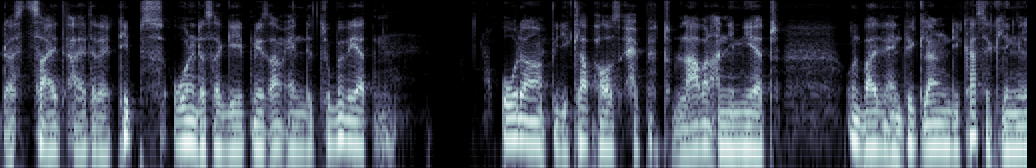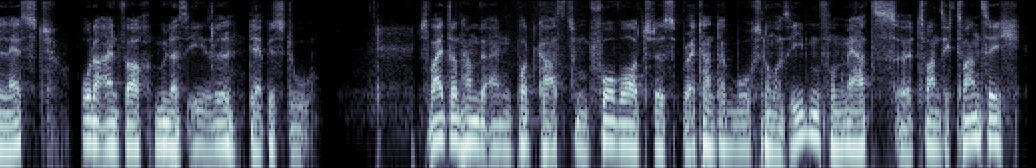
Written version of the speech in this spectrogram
das Zeitalter der Tipps, ohne das Ergebnis am Ende zu bewerten. Oder wie die Clubhouse-App zum Labern animiert und bei den Entwicklern die Kasse klingeln lässt oder einfach Müllers Esel, der bist du. Des Weiteren haben wir einen Podcast zum Vorwort des Brett Hunter Buchs Nummer 7 vom März 2020 äh,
